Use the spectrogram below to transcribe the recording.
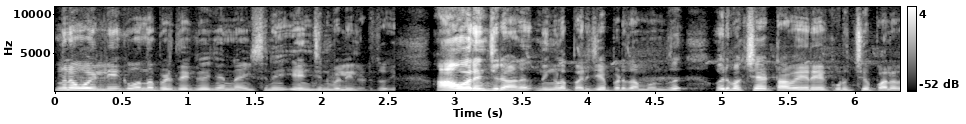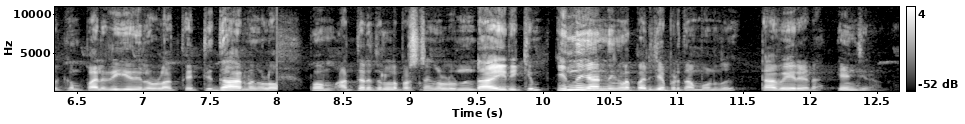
അങ്ങനെ ഓയിൽ ലീക്ക് വന്നപ്പോഴത്തേക്ക് ഞാൻ നൈസിന് എഞ്ചിൻ വെളിയിലെടുത്തു. ആ ഒരു എഞ്ചിനാണ് നിങ്ങളെ പരിചയപ്പെടുത്താൻ പോകുന്നത്. ഒരു പക്ഷേ ടവേരയെക്കുറിച്ച് പലർക്കും പല രീതിയിലുള്ള തെറ്റിദ്ധാരണകളോ അപ്പം അത്തരത്തിലുള്ള പ്രശ്നങ്ങൾ ഉണ്ടായിരിക്കും. ഇന്ന് ഞാൻ നിങ്ങളെ പരിചയപ്പെടുത്താൻ പോകുന്നത് ടവേരയുടെ എഞ്ചിനാണ്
